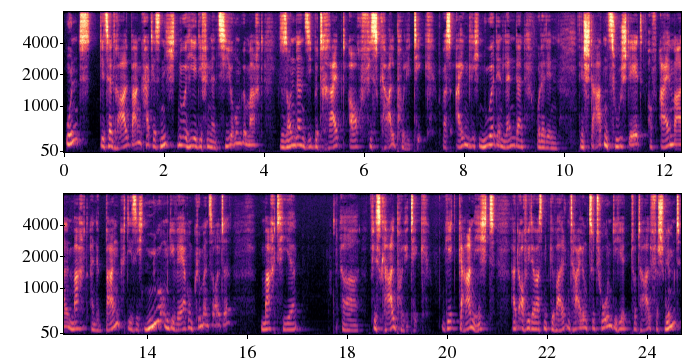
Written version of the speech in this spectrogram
Und die Zentralbank hat jetzt nicht nur hier die Finanzierung gemacht, sondern sie betreibt auch Fiskalpolitik, was eigentlich nur den Ländern oder den, den Staaten zusteht. Auf einmal macht eine Bank, die sich nur um die Währung kümmern sollte, macht hier äh, Fiskalpolitik. Geht gar nicht hat auch wieder was mit Gewaltenteilung zu tun, die hier total verschwimmt.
